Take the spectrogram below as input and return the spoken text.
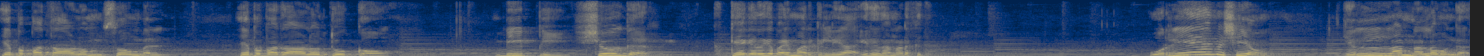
எப்போ பார்த்தாலும் சோம்பல் எப்போ பார்த்தாலும் தூக்கம் பிபி சுகர் கேட்கறதுக்கு பயமாக இருக்கு இல்லையா? இதுதான் நடக்குது. ஒரே விஷயம் எல்லாம் நல்லவங்க.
